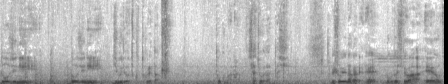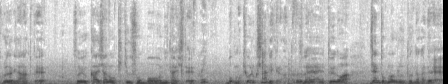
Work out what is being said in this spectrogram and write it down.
同時に同時にジブリを作ってくれたの。徳間が社長だったし。でそういう中でね僕としては映画を作るだけじゃなくてそういう会社の気球存亡に対してはい。僕も協力しなきゃいけなかったんですね、というのは全徳間グループの中で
